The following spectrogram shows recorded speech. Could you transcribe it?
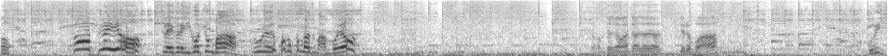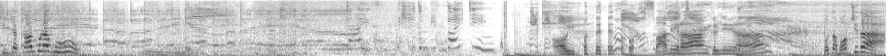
어. 어, 플레이어. 그래, 그래. 이거 좀 봐. 우리 화목한 모습 안 보여? 잠깐만, 잠깐만, 잠깐만. 기다려봐. 우리 진짜 be fighting. 어, 이번에 또 마미랑 글린이랑 보다 봅시다.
